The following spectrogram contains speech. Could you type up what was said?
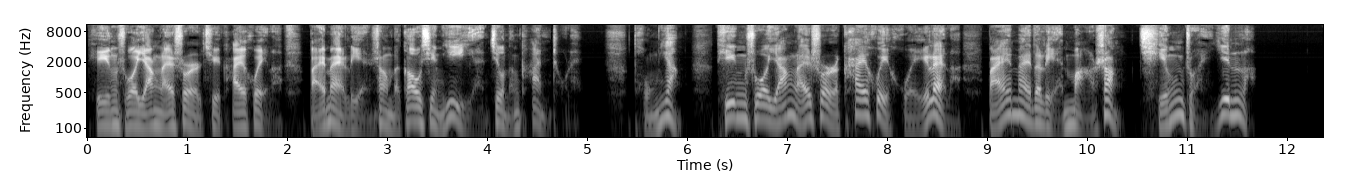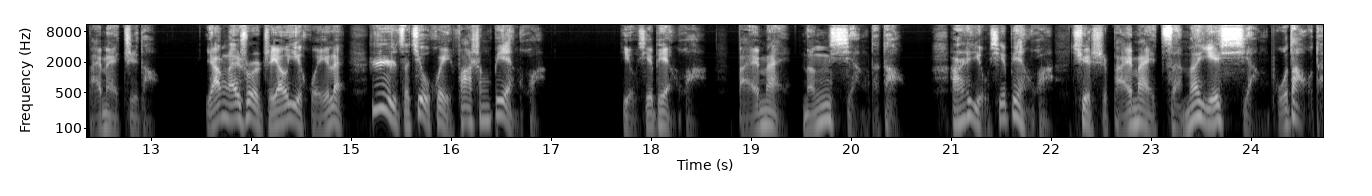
听说杨来顺去开会了，白麦脸上的高兴一眼就能看出来。同样，听说杨来顺开会回来了，白麦的脸马上晴转阴了。白麦知道，杨来顺只要一回来，日子就会发生变化。有些变化。白麦能想得到，而有些变化却是白麦怎么也想不到的。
